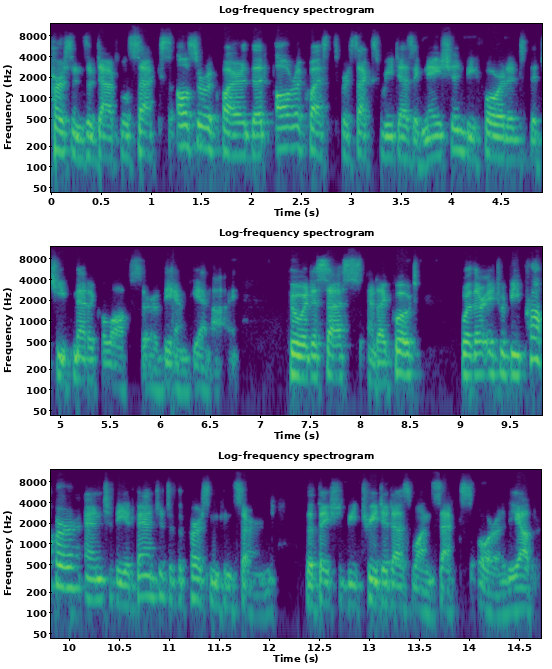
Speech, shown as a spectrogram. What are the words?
Persons of doubtful sex also required that all requests for sex redesignation be forwarded to the chief medical officer of the MPNI, who would assess, and I quote, whether it would be proper and to the advantage of the person concerned that they should be treated as one sex or the other.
